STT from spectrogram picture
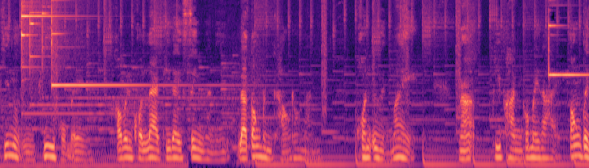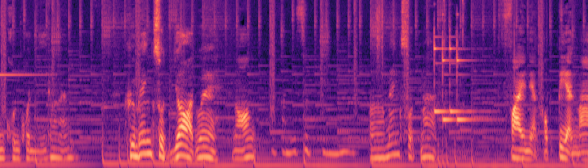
พี่หนุ่ยพี่ผมเอง เขาเป็นคนแรกที่ได้ซิ่งคันนี้ แล้วต้องเป็นเขาเท่านั้น คนอื่นไม่นะพี่พันธุ์ก็ไม่ได้ ต้องเป็นคนคนนี้เท่านั้น คือแม่งสุดยอดเว้ยน้องตอนนี้สุดจริงเออแม่งสุดมาก ไฟเนี่ยเขาเปลี่ยนมา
